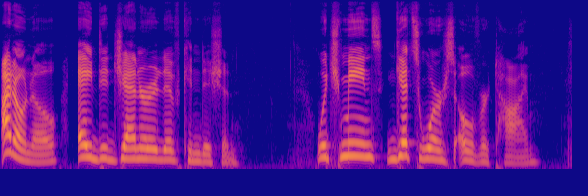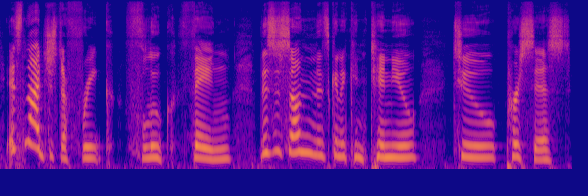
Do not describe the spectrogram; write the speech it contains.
I don't know, a degenerative condition, which means gets worse over time. It's not just a freak fluke thing. This is something that's going to continue to persist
